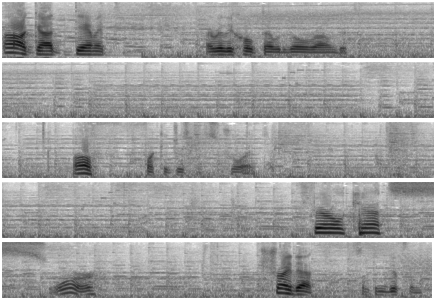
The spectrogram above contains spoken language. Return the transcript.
Oh god damn it. I really hoped I would go around it. Oh fuck it just destroyed. Feral cats or try that, something different.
